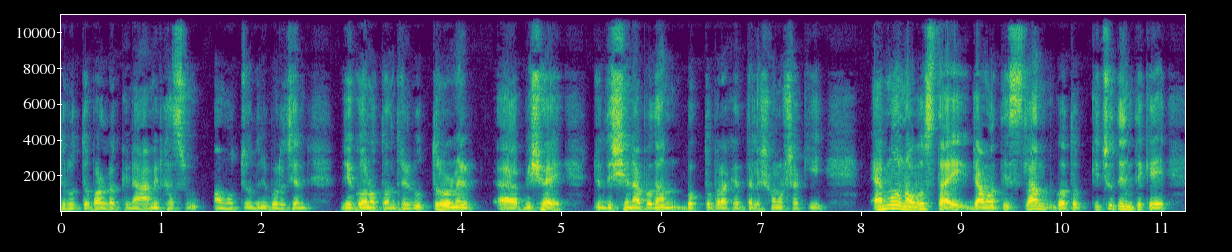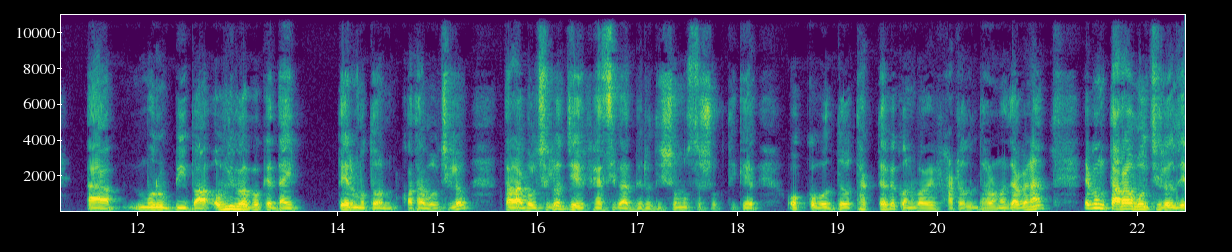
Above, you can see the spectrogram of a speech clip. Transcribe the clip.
দূরত্ব বাড়লো কিনা আমির খাসরুম আহমদ চৌধুরী বলেছেন যে গণতন্ত্রের উত্তরণের বিষয়ে যদি সেনা প্রধান বক্তব্য রাখেন তাহলে সমস্যা কি? এমন অবস্থায় জামাত ইসলাম গত কিছুদিন থেকে মুরব্বী বা অভিভাবকের দায়িত্বের মতন কথা বলছিল। তারা বলছিল যে ফ্যাসিবাদ বিরোধী সমস্ত শক্তিকে ঐক্যবদ্ধ থাকতে হবে, কোনোভাবে ফাটল ধরানো যাবে না। এবং তারাও বলছিল যে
